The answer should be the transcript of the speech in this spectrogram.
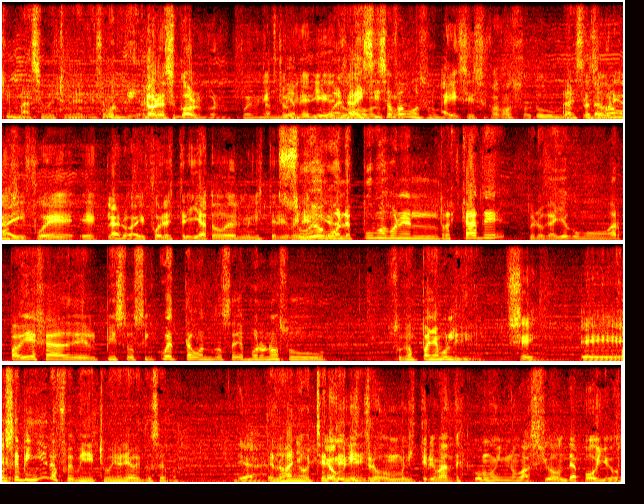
¿Quién más se ministro de minería? Se me olvida. Lawrence Goldborn fue ministro de minería. ahí se hizo famoso. Ahí se hizo famoso, tuvo un gran protagonismo. Ahí fue, eh, claro, ahí fue el estrellato del Ministerio de Minería. Subió como la espuma con el rescate, pero cayó como arpa vieja del piso 50 cuando se desmoronó su, su campaña política. Sí. Eh, José Piñera fue ministro de minería, que tú sepas. Ya. En los años 80. Es un, ministro, un ministerio más de como innovación, de apoyo.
